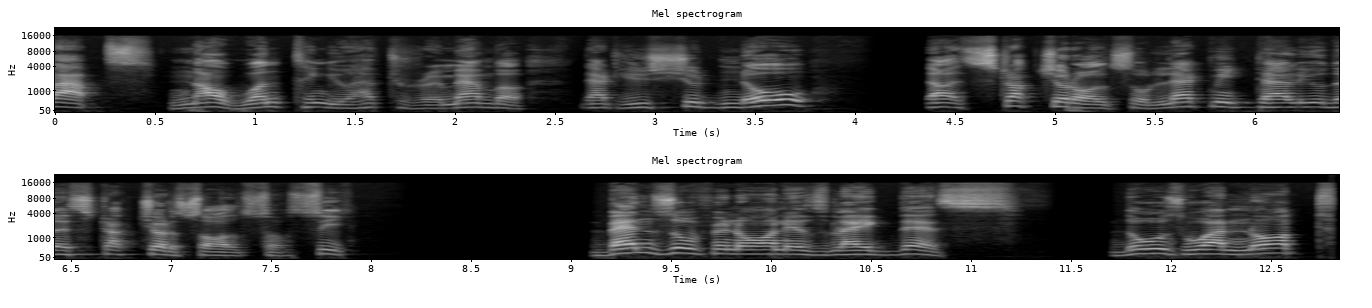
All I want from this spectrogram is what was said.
Claps. Now one thing you have to remember that you should know the structure also. Let me tell you the structures also. See benzophenone is like this. Those who are not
